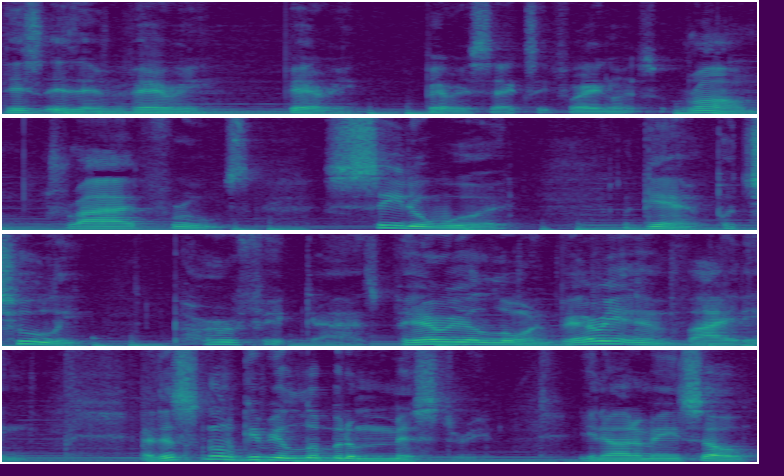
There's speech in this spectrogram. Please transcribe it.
This is a very, very, very sexy fragrance. Rum, dried fruits, cedar wood, again, patchouli. Perfect, guys. Very alluring, very inviting. And this is going to give you a little bit of mystery. You know what I mean? So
